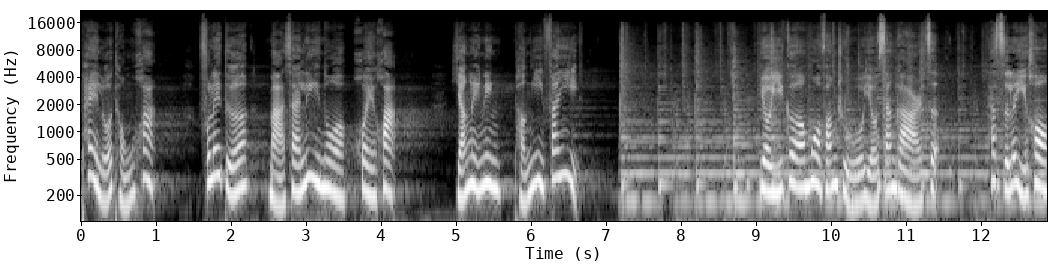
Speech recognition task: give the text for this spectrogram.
佩罗童话，弗雷德·马塞利诺绘画，杨玲玲、彭毅翻译。有一个磨坊主，有三个儿子，他死了以后，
